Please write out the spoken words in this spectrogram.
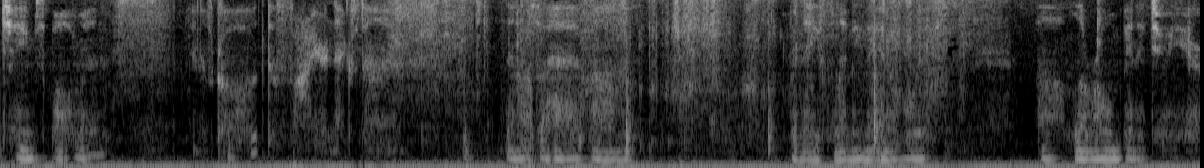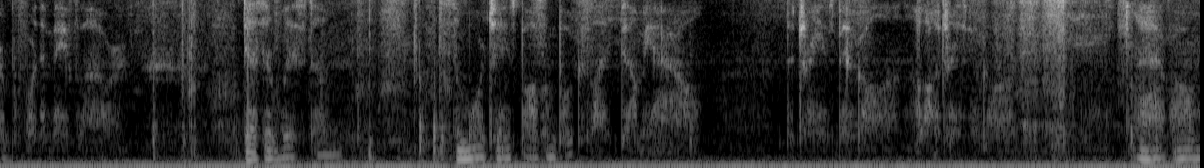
James Baldwin, and it's called The Fire Next Time. Then I also have um, Renee Fleming, The Inner Voice, uh, Lerone Bennett Jr., Before the Mayflower, Desert Wisdom, some more James Baldwin books like Tell Me How, The Train's Been Gone, How Long the Train's Been Gone. I have um,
